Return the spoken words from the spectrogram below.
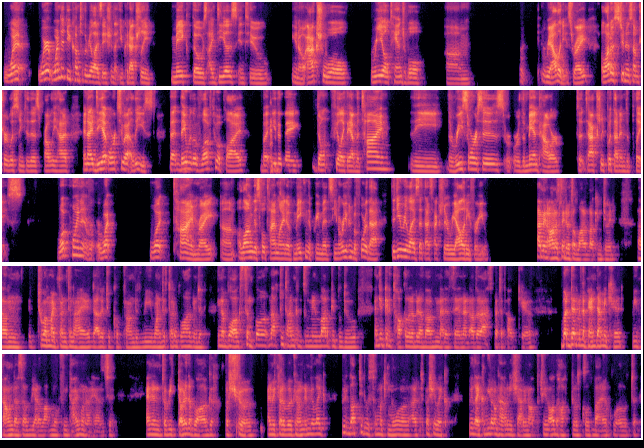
when where when did you come to the realization that you could actually make those ideas into you know actual real tangible um, realities right? A lot of students i'm sure listening to this probably had an idea or two at least that they would have loved to apply but either they don't feel like they have the time the the resources or, or the manpower to, to actually put that into place. What point or, or what what time right um, along this whole timeline of making the pre-med scene or even before that did you realize that that's actually a reality for you I mean, honestly, there's a lot of luck into it. Um, two of my friends and I, the other two co-founders, we wanted to start a blog and just, you know, blog simple, not too time consuming. A lot of people do, and just get to talk a little bit about medicine and other aspects of healthcare. But then when the pandemic hit, we found ourselves we had a lot more free time on our hands, and then so we started a blog for sure, and we started working on it. And we're like, we'd love to do so much more, especially like we like we don't have any shadowing opportunity. All the hospitals close by are closed. A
